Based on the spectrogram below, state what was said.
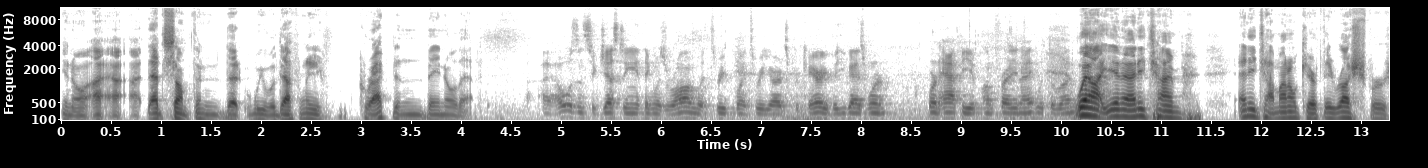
you know, I, I, that's something that we will definitely correct, and they know that. I, I wasn't suggesting anything was wrong with 3.3 yards per carry, but you guys weren't weren't happy on Friday night with the run. Well, you know, anytime, anytime, I don't care if they rush for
